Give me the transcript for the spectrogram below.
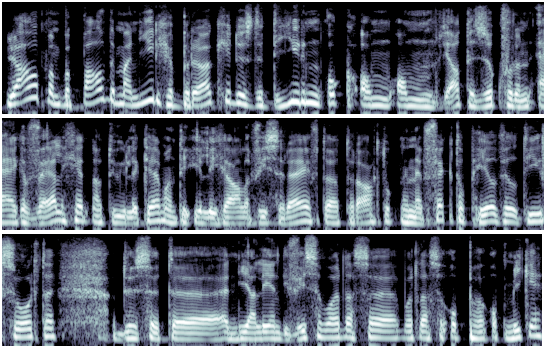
Ja, op een bepaalde manier gebruik je dus de dieren ook om, om ja, het is ook voor hun eigen veiligheid natuurlijk, hè, want die illegale visserij heeft uiteraard ook een effect op heel veel diersoorten. Dus het, uh, en niet alleen die vissen waar, dat ze, waar dat ze op, eh, op mikken,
